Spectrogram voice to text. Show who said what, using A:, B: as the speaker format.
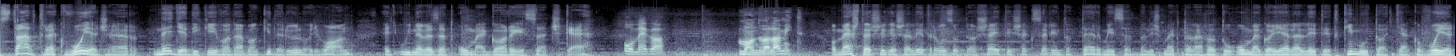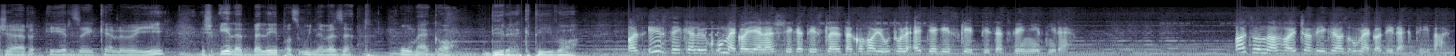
A: Star Trek Voyager negyedik évadában kiderül, hogy van egy úgynevezett omega részecske.
B: Omega?
C: Mond valamit?
A: A mesterségesen létrehozott, de a sejtések szerint a természetben is megtalálható omega jelenlétét kimutatják a Voyager érzékelői, és életbe lép az úgynevezett omega direktíva.
B: Az érzékelők omega jelenséget észleltek a hajótól 1,2 fényévnyire. Azonnal hajtsa végre az omega direktívát.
